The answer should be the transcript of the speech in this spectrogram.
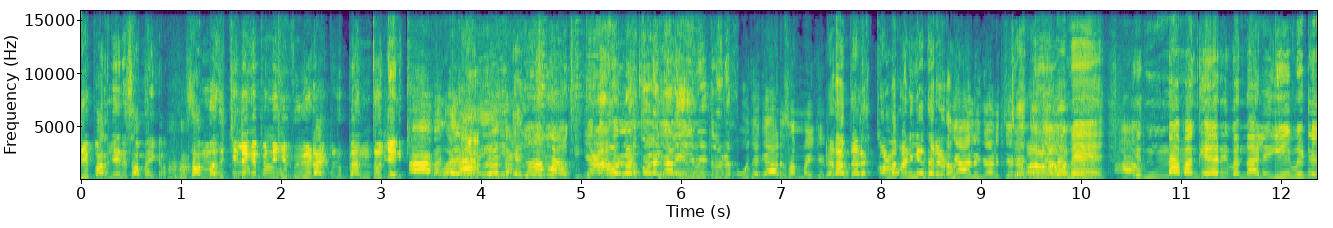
ഈ പറഞ്ഞതിന് സമ്മതിക്കണം. സമ്മതിച്ചില്ലെങ്കിൽ പിന്നെ ഈ വീടായിട്ടൊരു ബന്ധം ജനിക്കും. ഞാൻ ഉള്ളിടത്തോളം കാലം ഈ വീട്ടിലൊരു പൂജയ്ക്ക് ആരും സമ്മതിക്കരുത്. എടാ നിനക്കുള്ള പണി ഞാൻ തരണം ഞാനും കാണിച്ചു എന്നവൻ കേറി വന്നാലും ഈ വീട്ടിൽ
